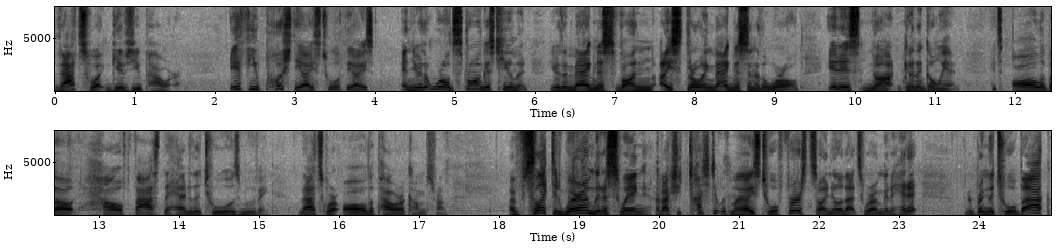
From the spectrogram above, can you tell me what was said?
That's what gives you power. If you push the ice tool with the ice and you're the world's strongest human, you're the Magnus von ice throwing Magnuson of the world, it is not gonna go in. It's all about how fast the head of the tool is moving. That's where all the power comes from. I've selected where I'm gonna swing. I've actually touched it with my ice tool first, so I know that's where I'm gonna hit it. I'm gonna bring the tool back.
